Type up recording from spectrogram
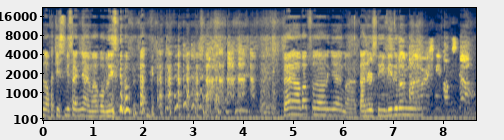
ano, kachismisan niya, yung mga paborito yung vlog. Kaya mga paps, panoorin niyo yung mga Tanner's TV. Di ba followers ni Pops Jam.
